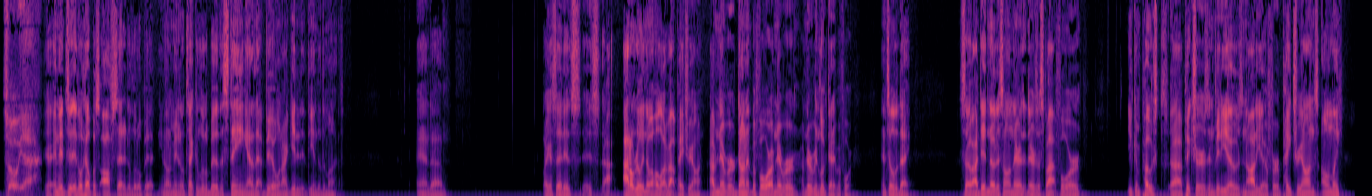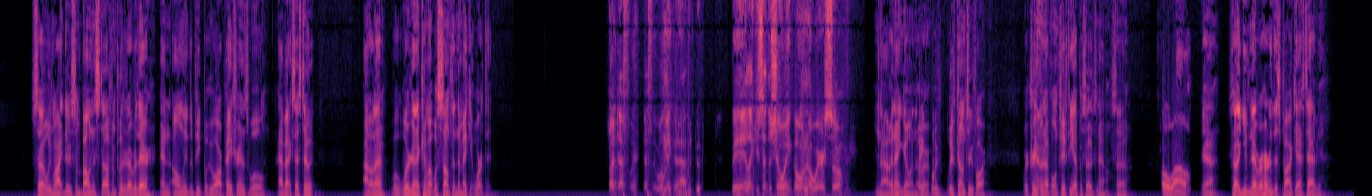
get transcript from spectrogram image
So yeah, Yeah, and it it'll help us offset it a little bit. You know what I mean? It'll take a little bit of the sting out of that bill when I get it at the end of the month. And um, like I said, it's it's I, I don't really know a whole lot about Patreon. I've never done it before. I've never I've never even looked at it before until today. So I did notice on there that there's a spot for you can post uh, pictures and videos and audio for Patreons only. So we might do some bonus stuff and put it over there, and only the people who are patrons will have access to it. I don't know. Well, we're going to come up with something to make it worth it. oh, definitely, definitely, we'll make it happen, dude. We like you said, the show ain't going nowhere. So No, it ain't going nowhere. We've we've come too far. We're creeping up on fifty episodes now. So Oh wow. yeah. So you've never heard of this podcast, have you?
